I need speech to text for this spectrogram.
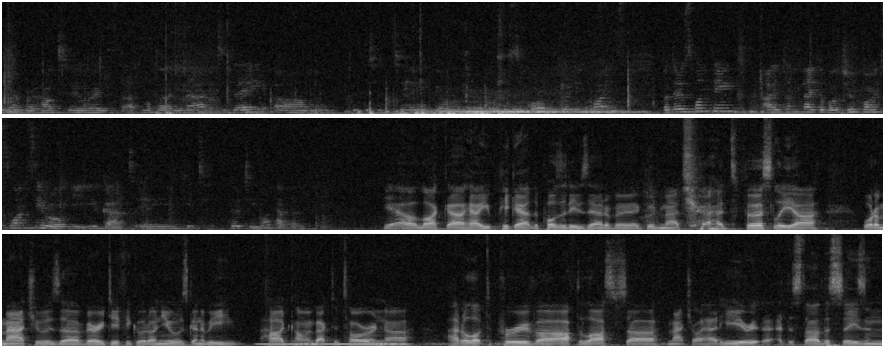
remember how to raise at Moto Arena. Today, um, today you scored 30 points. But there's one thing I don't like about your points. 1-0 you, you got in hit 13. What happened? Yeah, I like uh, how you pick out the positives out of a, good match. it's firstly, uh, what a match. It was uh, very difficult. I knew it was going to be hard coming back to Torren. Uh, I had a lot to prove uh, after last uh, match I had here at the start of the season.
